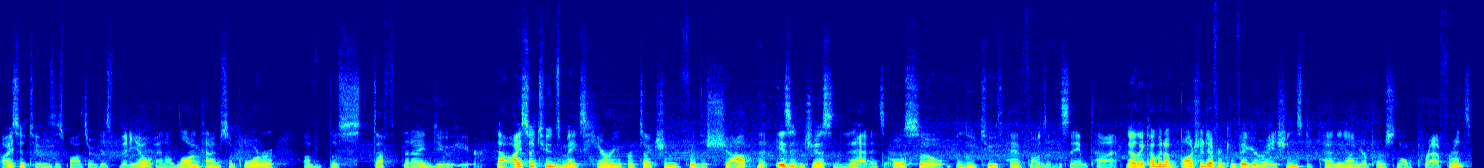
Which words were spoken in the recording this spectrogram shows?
Isotunes, the sponsor of this video, and a longtime supporter of the stuff that I do here. Now, Isotunes makes hearing protection for the shop that isn't just that, it's also Bluetooth headphones at the same time. Now, they come in a bunch of different configurations depending on your personal preference.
